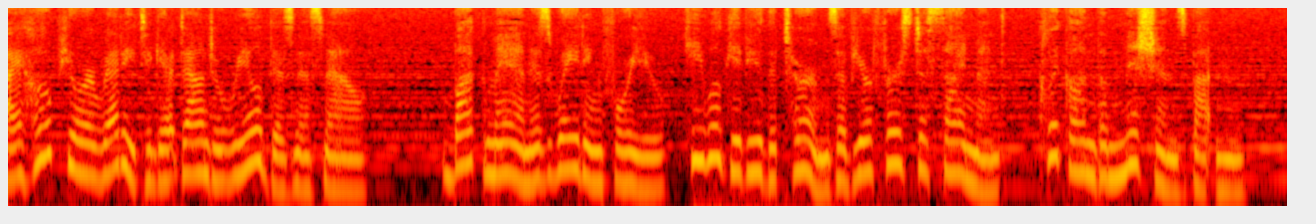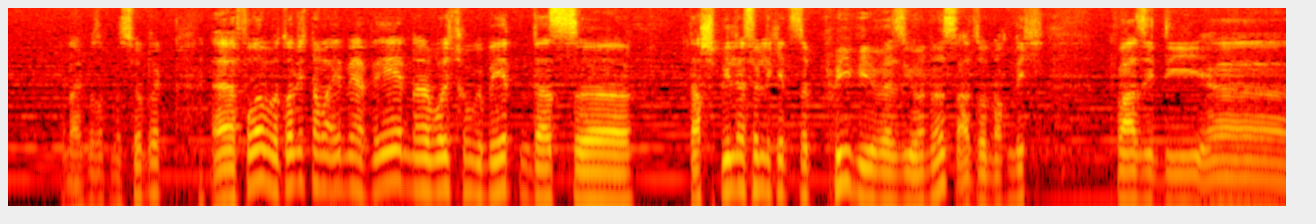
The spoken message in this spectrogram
I hope you are ready to get down to real business now. Buckman is waiting for you. He will give you the terms of your first assignment. Click on the Missions button. Oder ich muss auf Mission drücken. Äh, vorher soll ich nochmal eben erwähnen, äh, wurde ich darum gebeten, dass äh, das Spiel natürlich jetzt eine Preview-Version ist, also noch nicht quasi die äh,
